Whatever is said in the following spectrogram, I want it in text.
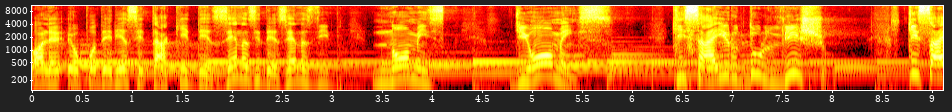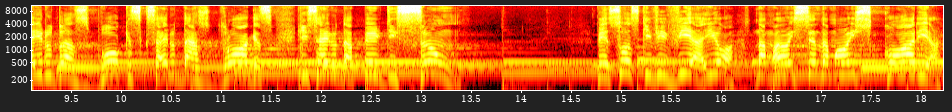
Olha, eu poderia citar aqui dezenas e dezenas de nomes de homens que saíram do lixo, que saíram das bocas, que saíram das drogas, que saíram da perdição Pessoas que viviam aí, ó, na maior sendo a maior escória,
